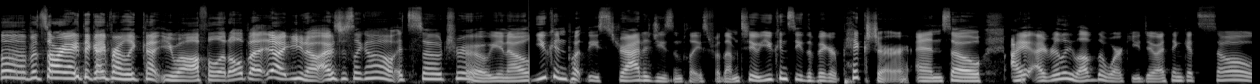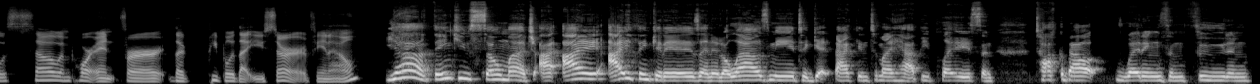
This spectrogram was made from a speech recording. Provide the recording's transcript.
Uh, but sorry, I think I probably cut you off a little. But uh, you know, I was just like, oh, it's so true. You know, you can put these strategies in place for them too. You can see the bigger picture, and so I, I really love the work you do. I think it's so so important for the people that you serve. You know. Yeah, thank you so much. I, I I think it is, and it allows me to get back into my happy place and talk about weddings and food and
